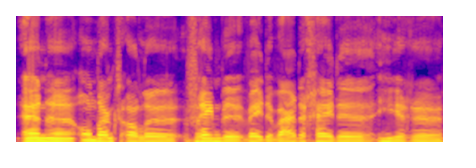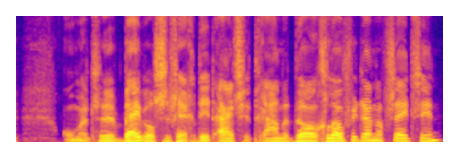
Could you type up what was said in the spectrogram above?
En uh, ondanks alle vreemde wederwaardigheden hier, uh, om het uh, bijbels te zeggen, dit aardse tranendal, geloof je daar nog steeds in?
